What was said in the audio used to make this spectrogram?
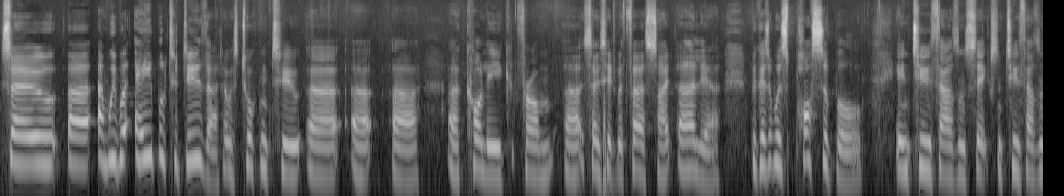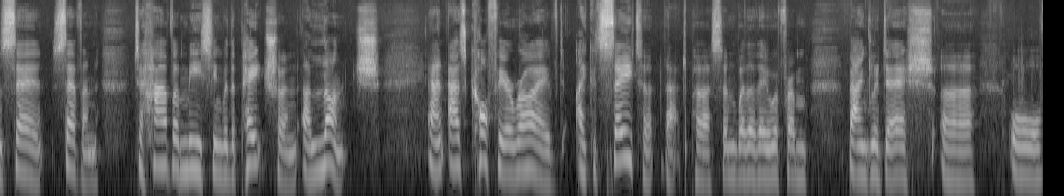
So, uh, and we were able to do that. I was talking to uh, uh, uh a colleague from associated with First Sight earlier because it was possible in 2006 and 2007 to have a meeting with a patron, a lunch, and as coffee arrived, I could say to that person, whether they were from Bangladesh uh, or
